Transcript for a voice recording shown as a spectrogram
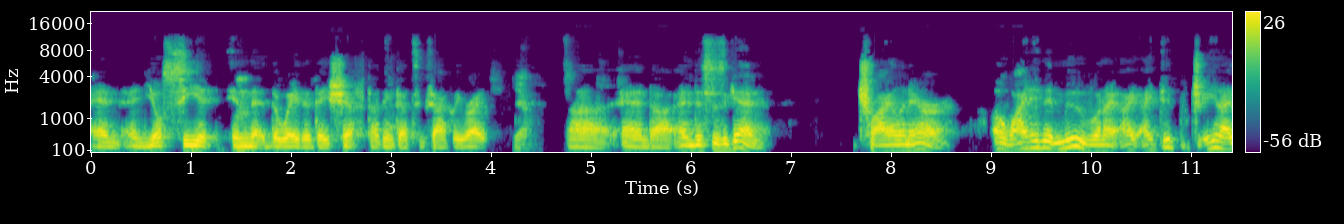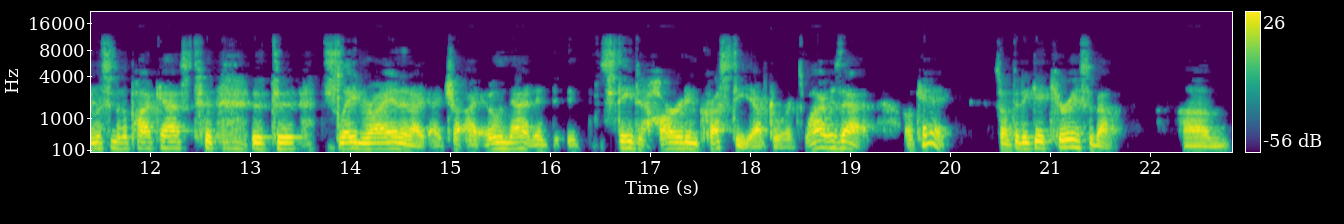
and and you'll see it in the, the way that they shift. I think that's exactly right. Yeah. Uh, and uh, and this is again trial and error oh, why didn't it move when I, I, I did, you know, I listened to the podcast to, to Slade and Ryan and I, I, try, I own that. It, it stayed hard and crusty afterwards. Why was that? Okay. Something to get curious about. Um,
